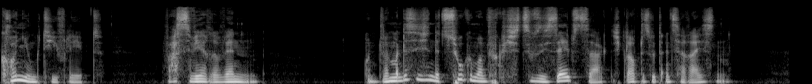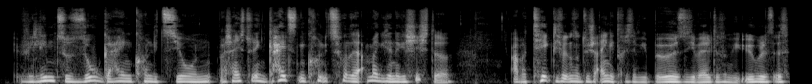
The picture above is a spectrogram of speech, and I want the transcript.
Konjunktiv lebt. Was wäre, wenn? Und wenn man das sich in der Zukunft mal wirklich zu sich selbst sagt, ich glaube, das wird einen zerreißen. Wir leben zu so geilen Konditionen, wahrscheinlich zu den geilsten Konditionen der in der Geschichte. Aber täglich wird uns natürlich eingetrichtert, wie böse die Welt ist und wie übel es ist.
